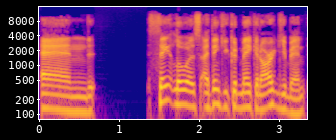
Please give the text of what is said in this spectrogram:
And St. Louis, I think you could make an argument,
